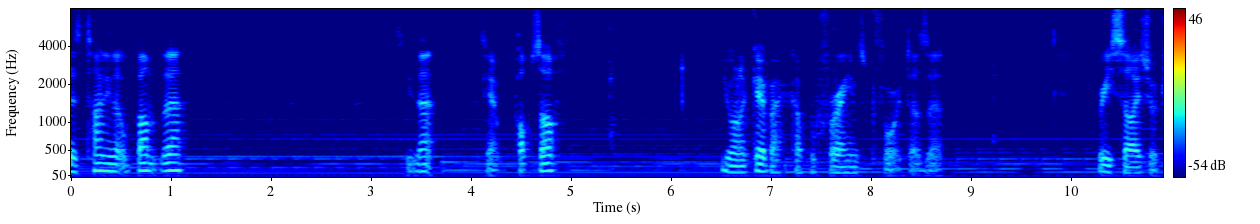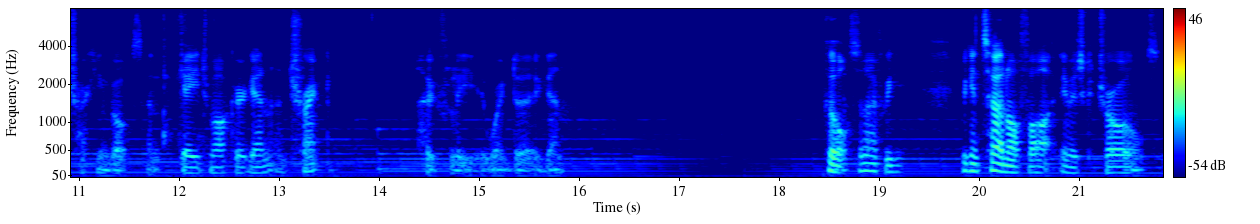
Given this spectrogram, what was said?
This tiny little bump there? See that? See how it pops off? You want to go back a couple frames before it does it. Resize your tracking box and gauge marker again and track. Hopefully it won't do it again. Cool, so now if we we can turn off our image controls.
